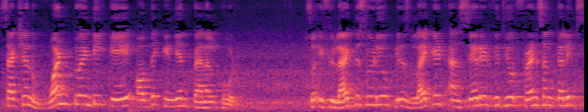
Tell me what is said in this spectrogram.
section 120A of the Indian Penal Code. So if you like this video, please like it and share it with your friends and colleagues.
